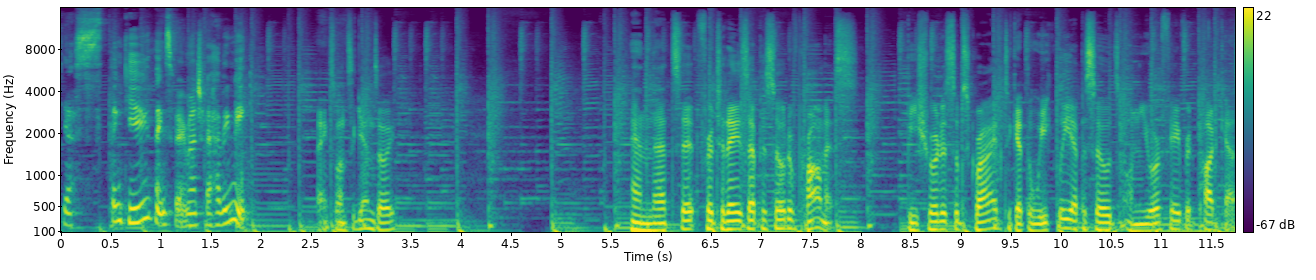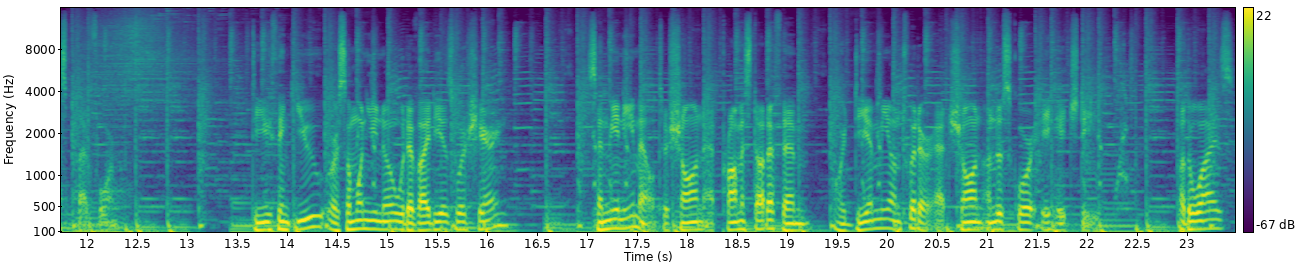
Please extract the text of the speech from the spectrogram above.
Yes, thank you. Thanks very much for having me. Thanks once again, Zoe. And that's it for today's episode of Promise. Be sure to subscribe to get the weekly episodes on your favorite podcast platform. Do you think you or someone you know would have ideas worth sharing? Send me an email to Sean at promise.fm or DM me on Twitter at Sean underscore AHD. Otherwise,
